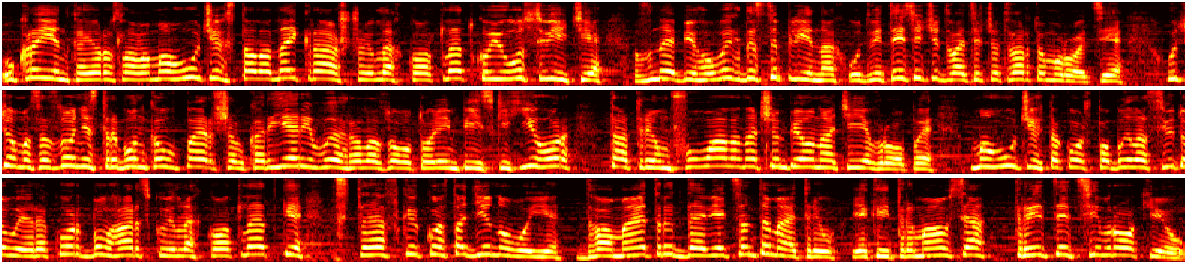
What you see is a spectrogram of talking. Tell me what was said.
українка Ярослава Магучих стала найкращою легкоатлеткою у світі в небігових дисциплінах у 2024 році. У цьому сезоні стрибунка вперше в кар'єрі виграла золото Олімпійських ігор та тріумфувала на чемпіонаті Європи. Магучих також побила світовий рекорд болгарської легкоатлетки Стефки Костадінової 2 метри 9 сантиметрів, який тримався 37 років.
